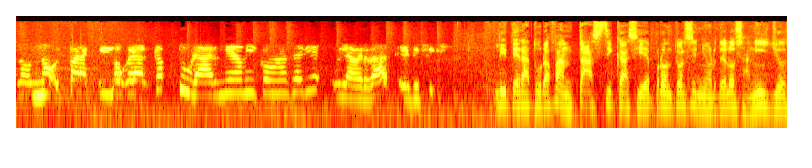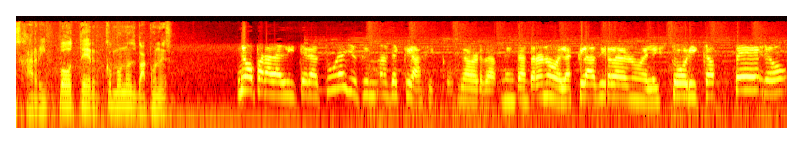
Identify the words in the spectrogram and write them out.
no, no, para lograr capturarme a mí con una serie, la verdad es difícil. Literatura fantástica, así de pronto El Señor de los Anillos, Harry Potter, ¿cómo nos va con eso? No, para la literatura yo soy más de clásicos, la verdad. Me encanta la novela clásica, la novela histórica, pero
